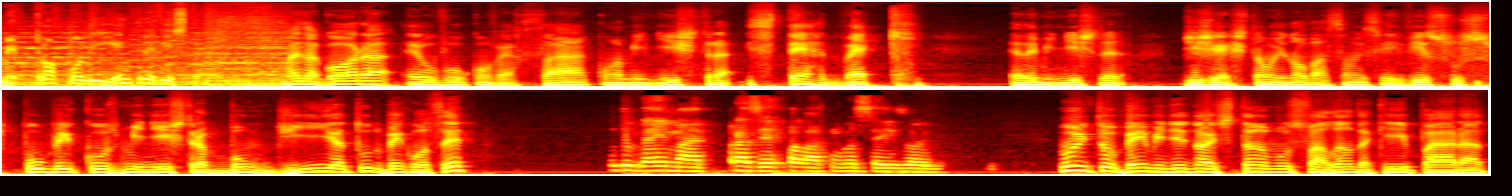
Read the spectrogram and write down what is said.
Metrópole Entrevista. Mas agora eu vou conversar com a ministra Esther Beck. Ela é ministra de Gestão, Inovação e Serviços Públicos. Ministra, bom dia. Tudo bem com você? Tudo bem, Mário. Prazer falar com vocês hoje. Muito bem, menino. Nós estamos falando aqui para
